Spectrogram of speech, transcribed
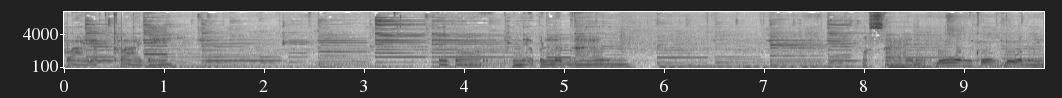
ខ្លាចអត់ខ្លាចទេហើយក៏អ្នកផលិតដែរមកសាយនឹង4កូន4ហ្នឹង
